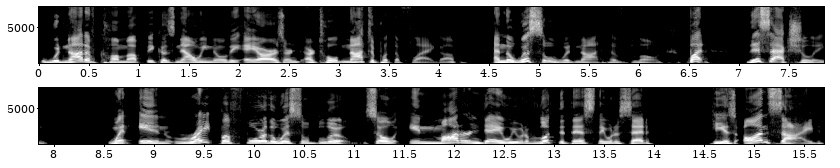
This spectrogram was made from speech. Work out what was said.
would not have come up because now we know the ARs are, are told not to put the flag up, and the whistle would not have blown. But this actually went in right before the whistle blew. So in modern day, we would have looked at this, they would have said, he is onside.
